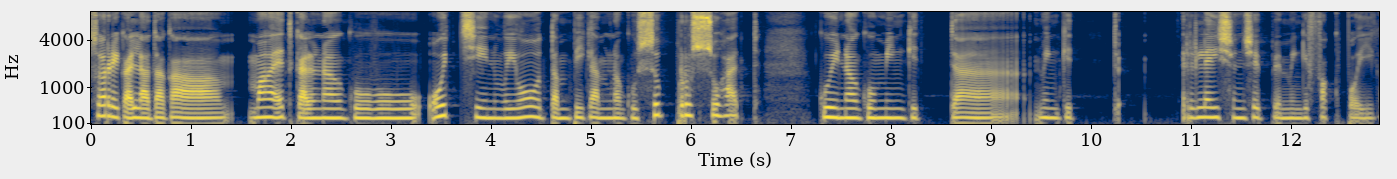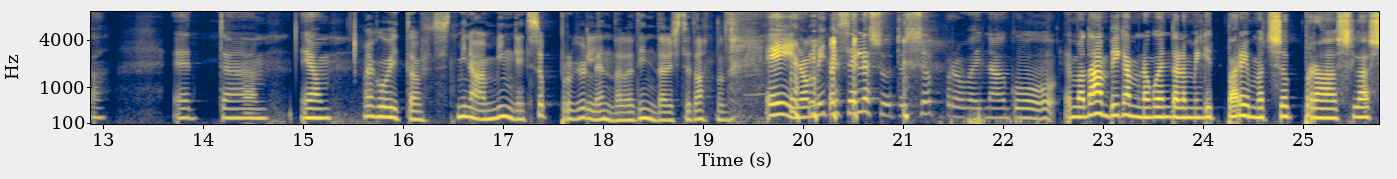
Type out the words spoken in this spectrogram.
sorry, kaljad, aga ma hetkel nagu otsin või ootan pigem nagu sõprussuhet kui nagu mingit äh,, mingit relationship'i mingi fuckboy'ga. et äh, jah, väga huvitav, sest mina mingeid sõpru küll endale Tinderist ei tahtnud. ei no mitte selles suhtes sõpru, vaid nagu, ma tahan pigem nagu endale mingit parimat sõpra slaš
